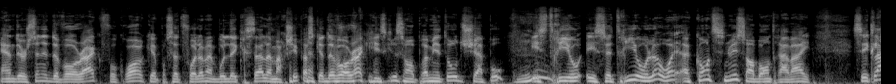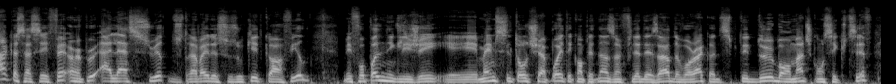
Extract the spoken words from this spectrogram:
Anderson et Dvorak. faut croire que pour cette fois-là, ma boule de cristal a marché parce que Dvorak a inscrit son premier tour du chapeau. Et ce trio, et ce trio-là, ouais, a continué son bon travail. C'est clair que ça s'est fait un peu à la suite du travail de Suzuki et de Caulfield, mais il faut pas le négliger. Et même si le tour du chapeau a été complété dans un filet désert, Dvorak a disputé deux bons matchs consécutifs. Tu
